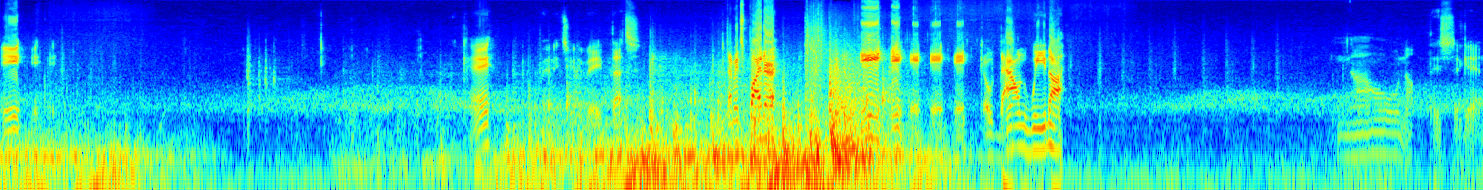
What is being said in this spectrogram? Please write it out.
okay. Ready to evade that. Damn it, spider! Down, Wiener! No, not this again.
